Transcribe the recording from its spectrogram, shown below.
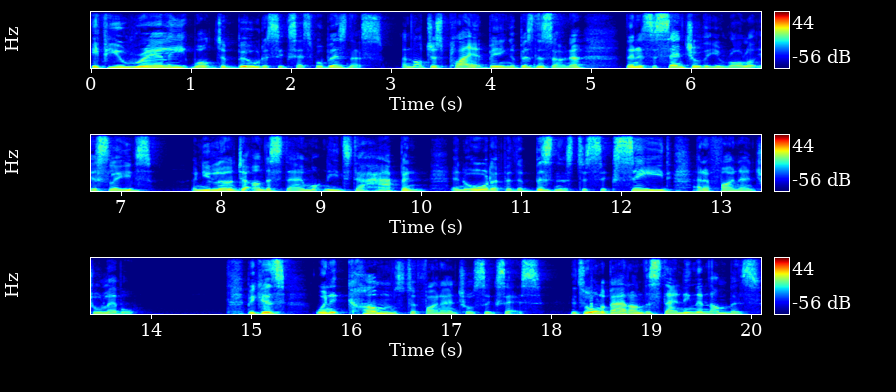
if you really want to build a successful business, and not just play at being a business owner, then it's essential that you roll up your sleeves and you learn to understand what needs to happen in order for the business to succeed at a financial level. Because when it comes to financial success, it's all about understanding the numbers.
